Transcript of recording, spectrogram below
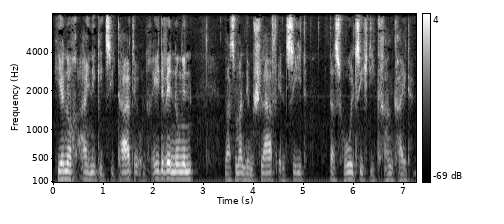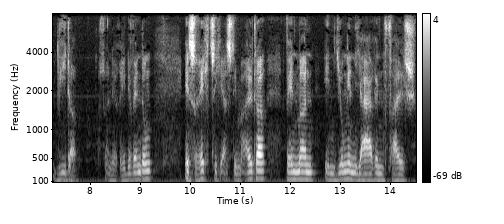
Hier noch einige Zitate und Redewendungen. Was man dem Schlaf entzieht, das holt sich die Krankheit wieder. Das ist eine Redewendung. Es rächt sich erst im Alter, wenn man in jungen Jahren falsch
